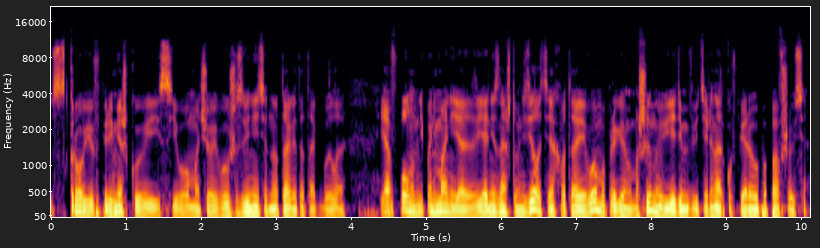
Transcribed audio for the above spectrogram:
с кровью в перемешку и с его мочой. Вы уж извините, но так это так было. Я в полном непонимании, я, я не знаю, что мне делать. Я хватаю его, мы прыгаем в машину и едем в ветеринарку в первую попавшуюся.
